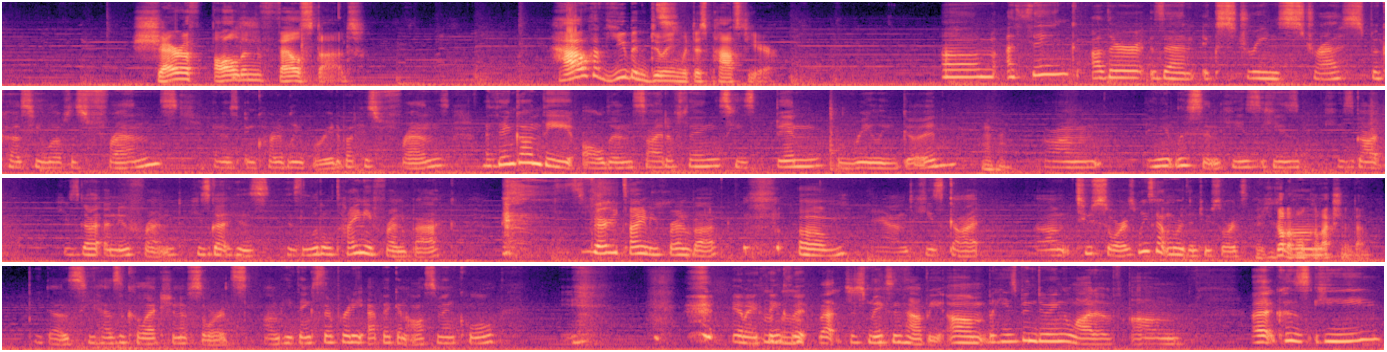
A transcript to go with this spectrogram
Sheriff Alden Felstad. How have you been doing with this past year? Um, I think other than extreme stress because he loves his friends and is incredibly worried about his friends. I think on the Alden side of things, he's been really good. Mm-hmm. Um, I mean, listen, he's he's he's got he's got a new friend. He's got his his little tiny friend back. his very tiny friend back. Um, and he's got um, two swords. Well, he's got more than two swords. You got a whole Um, collection of them. He does. He has a collection of swords. Um, he thinks they're pretty epic and awesome and cool. and I think that that just makes him happy. Um, but he's been doing a lot of, um, uh 'cause he,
